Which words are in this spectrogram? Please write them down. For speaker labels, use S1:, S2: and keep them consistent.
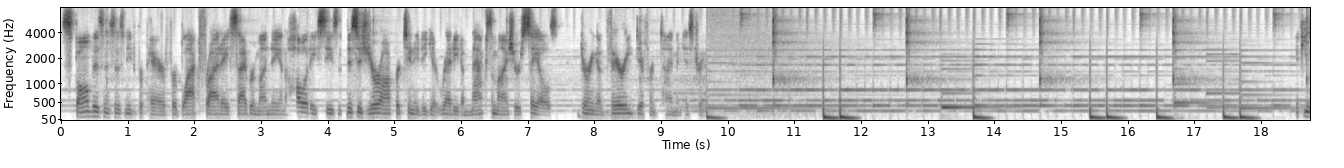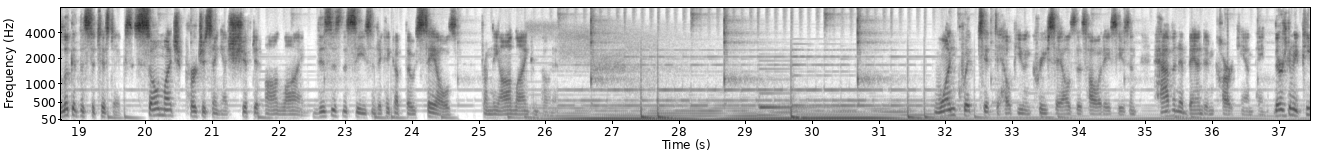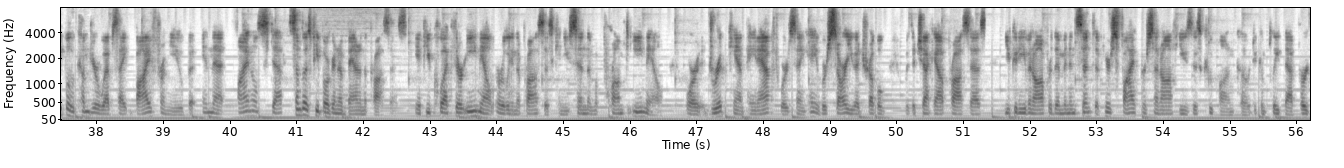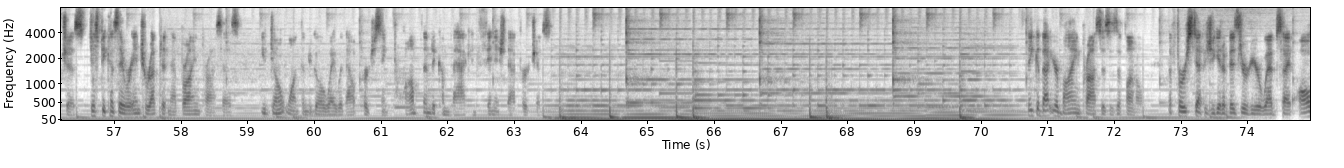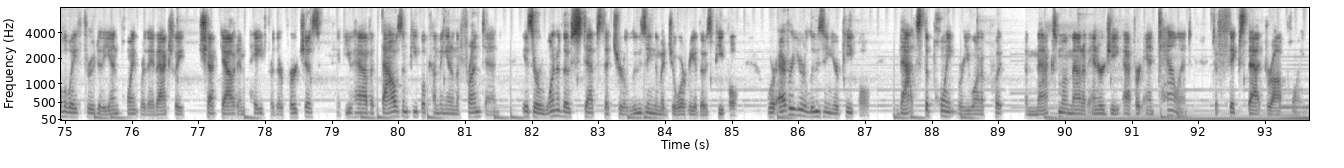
S1: Small businesses need to prepare for Black Friday, Cyber Monday, and a holiday season. This is your opportunity to get ready to maximize your sales during a very different time in history. If you look at the statistics, so much purchasing has shifted online. This is the season to pick up those sales from the online component. One quick tip to help you increase sales this holiday season, have an abandoned cart campaign. There's gonna be people who come to your website, buy from you, but in that final step, some of those people are gonna abandon the process. If you collect their email early in the process, can you send them a prompt email or a drip campaign afterwards saying, hey, we're sorry you had trouble with the checkout process. You could even offer them an incentive. Here's 5% off, use this coupon code to complete that purchase. Just because they were interrupted in that buying process, you don't want them to go away without purchasing. Prompt them to come back and finish that purchase. Think about your buying process as a funnel. The first step is you get a visitor to your website all the way through to the end point where they've actually checked out and paid for their purchase. If you have a thousand people coming in on the front end, is there one of those steps that you're losing the majority of those people? Wherever you're losing your people, that's the point where you want to put the maximum amount of energy, effort, and talent to fix that drop point.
